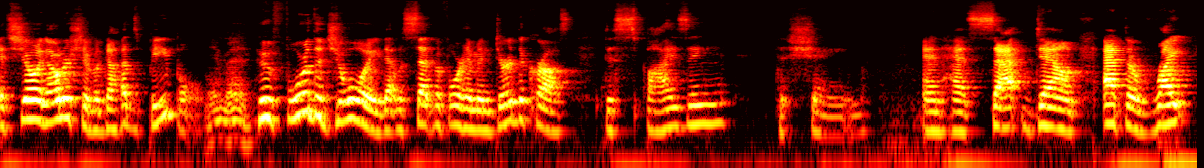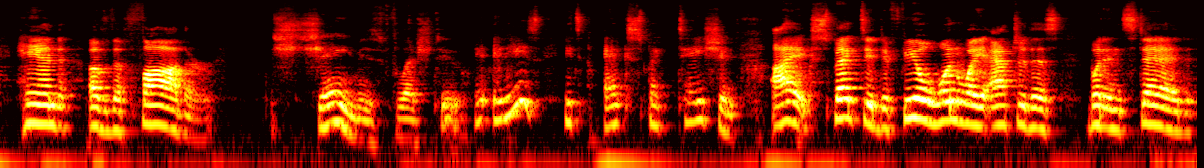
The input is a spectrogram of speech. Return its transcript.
It's showing ownership of God's people. Amen. who for the joy that was set before him endured the cross, despising the shame, and has sat down at the right hand of the Father. Shame is flesh too. It, it is. It's expectation. I expected to feel one way after this, but instead,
